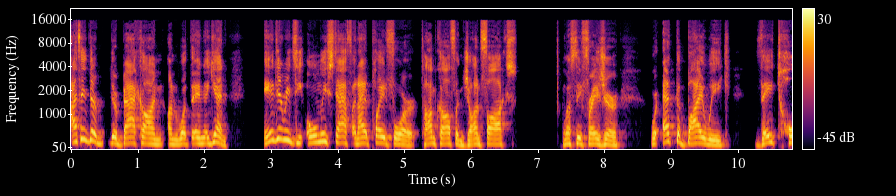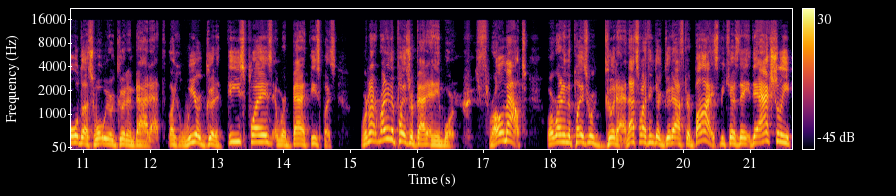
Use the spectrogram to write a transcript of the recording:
I think they're they're back on on what. They, and again, Andy Reid's the only staff, and I played for Tom Coughlin, John Fox, Leslie Frazier. We're at the bye week. They told us what we were good and bad at. Like we are good at these plays, and we're bad at these plays. We're not running the plays we're bad at anymore. Throw them out we're running the plays we're good at. And that's why I think they're good after byes because they they actually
